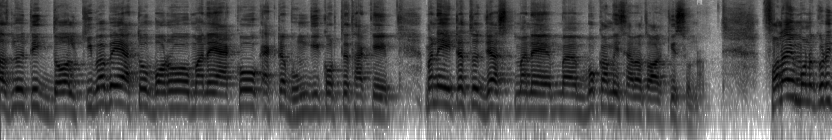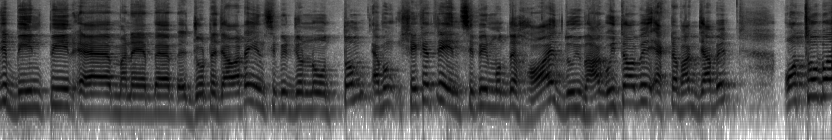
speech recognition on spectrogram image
রাজনৈতিক দল কীভাবে এত বড় মানে একক একটা ভঙ্গি করতে থাকে মানে এটা তো জাস্ট মানে বোকামি ছাড়া তো আর কিছু না। ফলে আমি মনে করি যে বিএনপির মানে জোটে যাওয়াটাই এনসিপির জন্য উত্তম এবং সেক্ষেত্রে এনসিপির মধ্যে হয় দুই ভাগ হইতে হবে, একটা ভাগ যাবে। অথবা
